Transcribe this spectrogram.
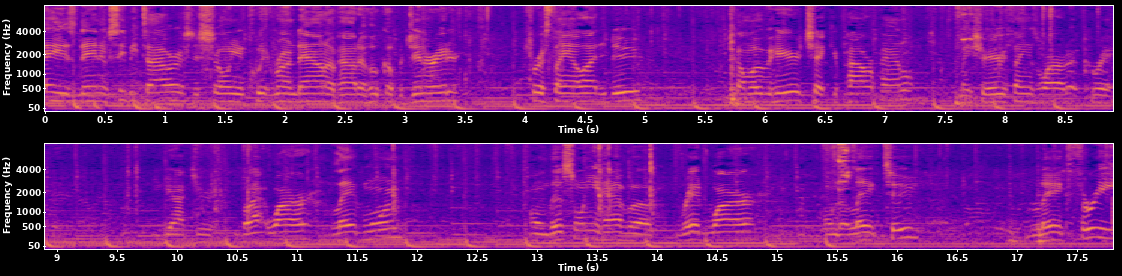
Daniel CB Towers, just showing you a quick rundown of how to hook up a generator. First thing I like to do, come over here, check your power panel, make sure everything's wired up correctly. You got your black wire, leg one. On this one you have a red wire on the leg two. Leg three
